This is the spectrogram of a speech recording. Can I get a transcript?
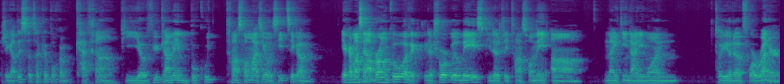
J'ai gardé ce truck-là pour comme 4 ans, puis il a vu quand même beaucoup de transformations aussi. Tu sais, comme, il a commencé en Bronco avec le short wheelbase, puis là, je l'ai transformé en 1991 Toyota 4Runner,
